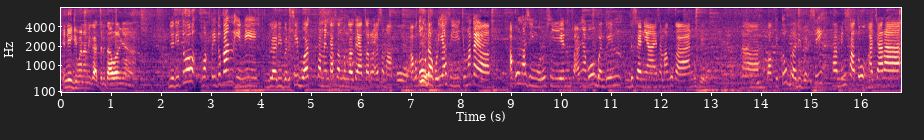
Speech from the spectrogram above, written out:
Ini gimana nih kak cerita awalnya? Jadi tuh waktu itu kan ini gladi bersih buat pementasan tunggal teater SMA aku. Aku tuh Iya. udah kuliah sih, cuma kayak aku masih ngurusin, soalnya aku bantuin desainnya SMA aku kan. Oke. Nah waktu itu gladi bersih hamin satu acara.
